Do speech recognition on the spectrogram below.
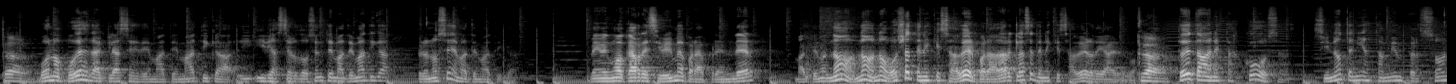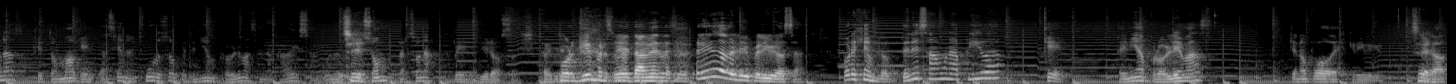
Claro. Vos no podés dar clases de matemática, i- ir a ser docente de matemática, pero no sé de matemática. Vengo acá a recibirme para aprender matemáticas. No, no, no, vos ya tenés que saber, para dar clase tenés que saber de algo. Claro. Entonces estaban estas cosas. Si no tenías también personas que tomaban, que hacían el curso, que tenían problemas en la cabeza, boludo, Sí. que son personas peligrosas. ¿Por qué personas peligrosas? peligrosa, peli- peligrosa. Por ejemplo, tenés a una piba que tenía problemas que no puedo describir. Sí. Pero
